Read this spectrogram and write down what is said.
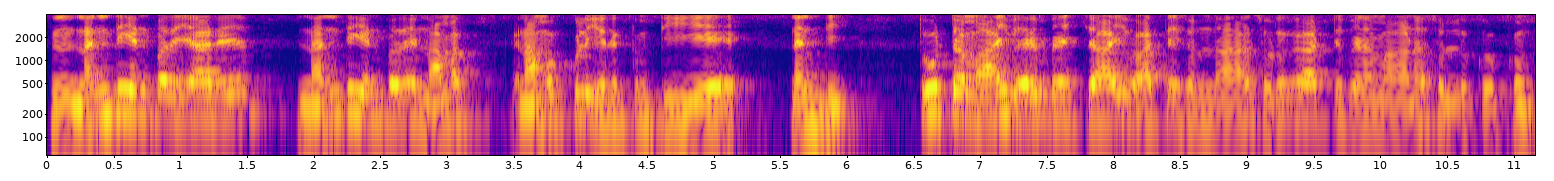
நந்தி என்பது யார்? நந்தி என்பது நமக் நமக்குள் இருக்கும் தீயே. நந்தி. தூட்டமாய் வெறும் பேச்சாய் வார்த்தை சொன்னால் சுடுகாட்டு பிணமான சொல்லுக்கும்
